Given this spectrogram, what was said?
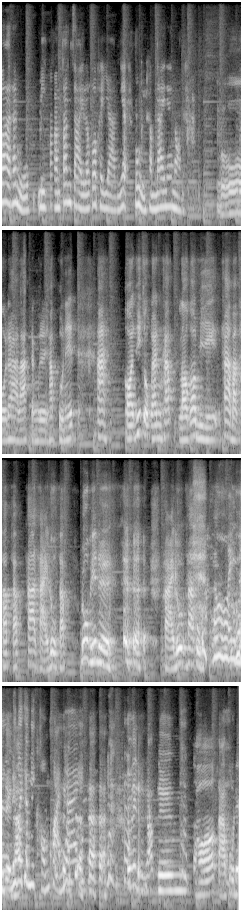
ว่าถ้าหนูมีความตั้งใจแล้วก็พยายามเนี่ยพวกหนูทำได้แน่นอนค่ะ โอ้น่ารักจังเลยครับคุณเนทอะก่อนที่จบกันครับ เราก็มีท่าบังคับครับท่าถ่ายรูปครับ รูปที่หนึ่งถ่ายรูปท่าครูบาโอ้ยรูปที่หนึ่งนึกครับว่าจะมีของขวัญให้รูปที่หนึ่งครับหนึ่งสองสามครูเน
